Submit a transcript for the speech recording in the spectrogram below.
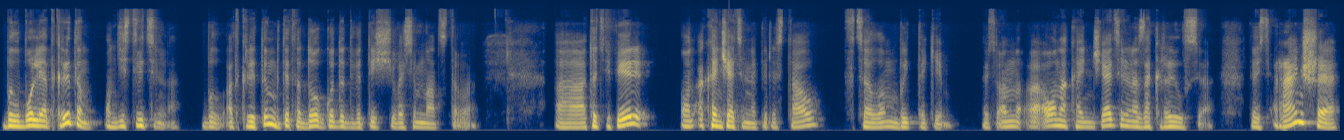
был более открытым, он действительно был открытым где-то до года 2018, э, то теперь он окончательно перестал в целом быть таким. То есть он, а, он окончательно закрылся. То есть раньше,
